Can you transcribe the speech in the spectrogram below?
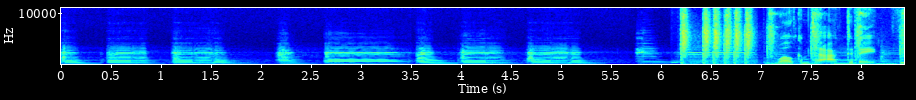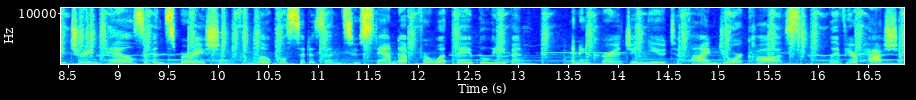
Welcome to Activate, featuring tales of inspiration from local citizens who stand up for what they believe in and encouraging you to find your cause, live your passion,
